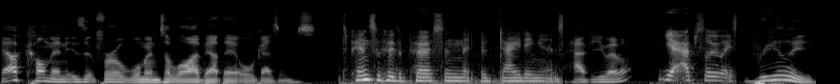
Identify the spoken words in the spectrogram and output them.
How common is it for a woman to lie about their orgasms? Depends on who the person that you're dating is. Have you ever? Yeah, absolutely. Really?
